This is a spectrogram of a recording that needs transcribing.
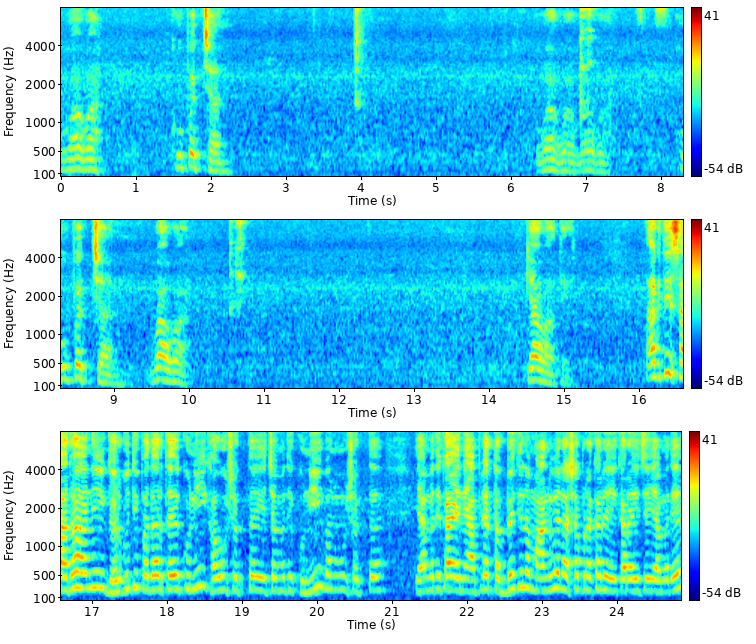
वा वा. खूपच छान. वा वा वा वा. खूपच छान. वा वा. क्या बात आहे अगदी साधा आणि घरगुती पदार्थ आहे कुणीही खाऊ शकतं याच्यामध्ये कुणीही बनवू शकतं. यामध्ये काय नाही आपल्या तब्येतीला मानवेल अशा प्रकारे हे करायचं. यामध्ये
